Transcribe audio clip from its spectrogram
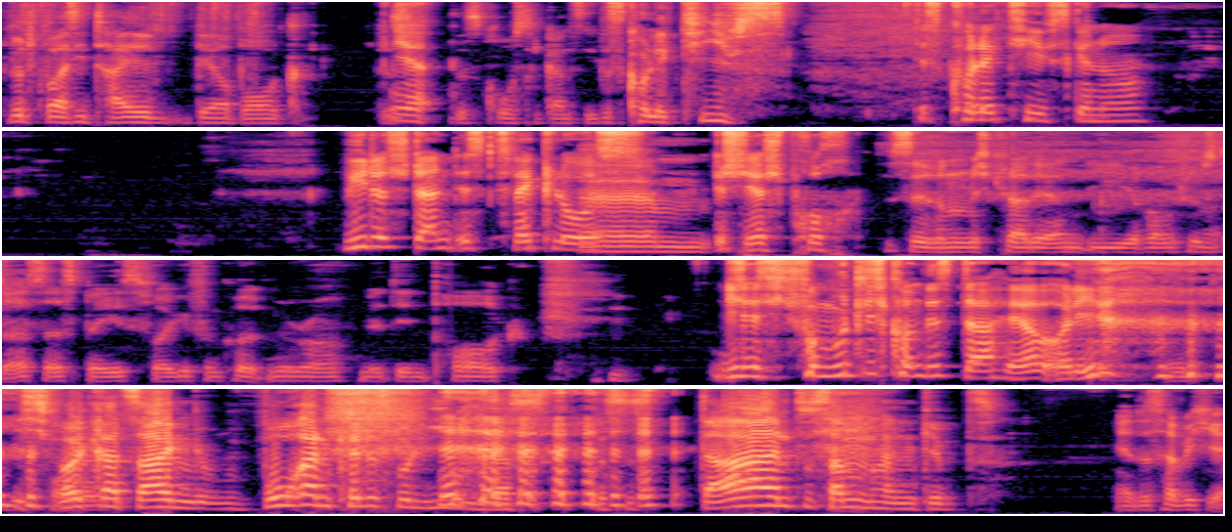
wird quasi Teil der Borg. Des, Ja. des großen und Ganzen, des Kollektivs. Des Kollektivs, genau. Widerstand ist zwecklos, Ähm, ist ihr Spruch. Das erinnert mich gerade an die Raumschiff Star Star Space Folge von Cold Mirror mit den Pork. Ich, vermutlich kommt es daher, Olli. Ich wollte gerade sagen, woran könnte es wohl liegen, dass, dass es da einen Zusammenhang gibt? Ja, das habe ich ja.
